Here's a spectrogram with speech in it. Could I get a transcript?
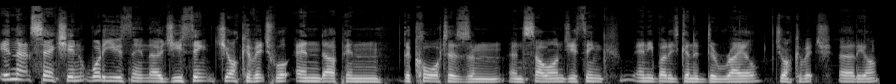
In that section, what do you think though? Do you think Djokovic will end up in the quarters and, and so on? Do you think anybody's going to derail Djokovic early on?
